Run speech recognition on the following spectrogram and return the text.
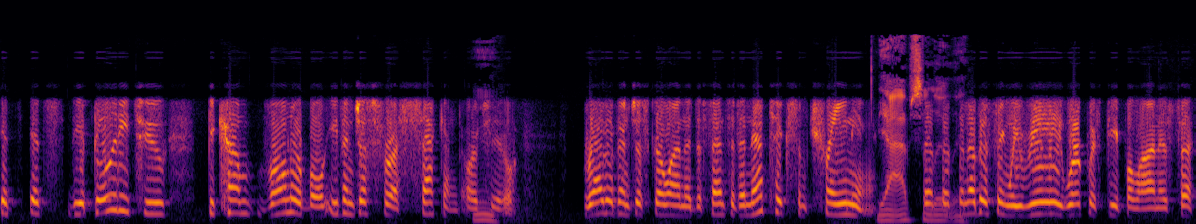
it it's the ability to become vulnerable even just for a second or Mm. two rather than just go on the defensive and that takes some training. Yeah, That- absolutely. That's another thing we really work with people on is to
